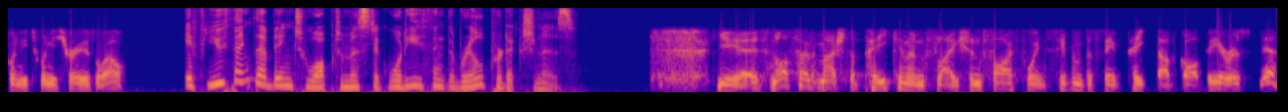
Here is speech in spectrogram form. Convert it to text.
2023 as well. If you think they're being too optimistic, what do you think the real prediction is? Yeah, it's not so much the peak in inflation, 5.7% peak they've got there is, yeah,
